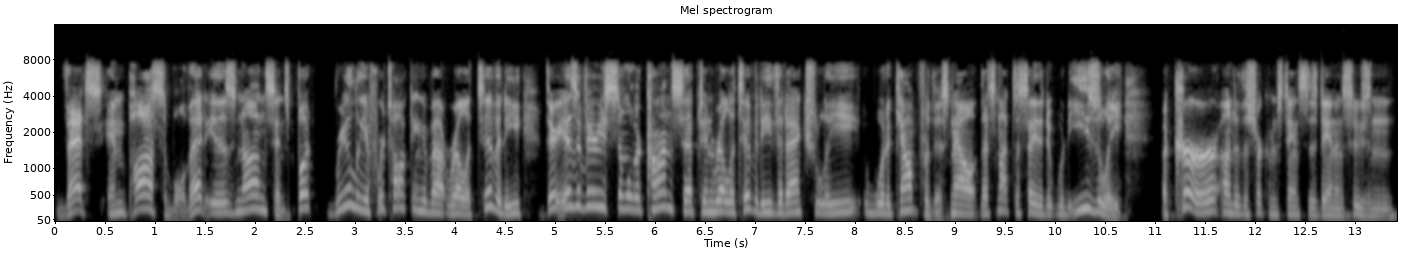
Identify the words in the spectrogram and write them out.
that's impossible. That is nonsense. But really, if we're talking about relativity, there is a very similar concept in relativity that actually would account for this. Now, that's not to say that it would easily occur under the circumstances Dan and Susan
